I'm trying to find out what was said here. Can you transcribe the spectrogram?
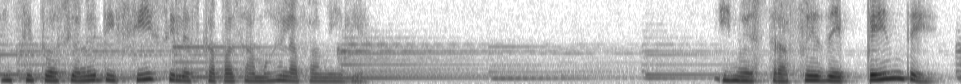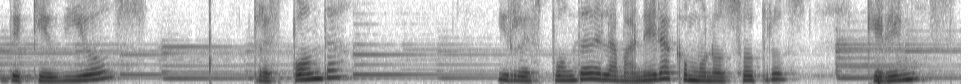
en situaciones difíciles que pasamos en la familia. Y nuestra fe depende de que Dios responda y responda de la manera como nosotros queremos.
